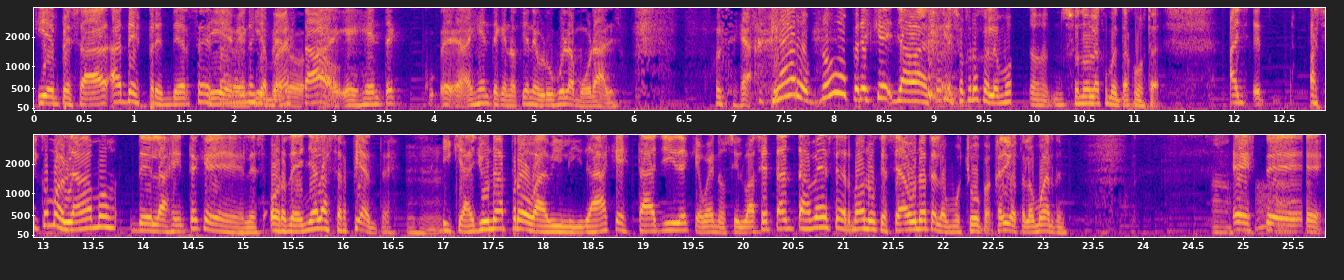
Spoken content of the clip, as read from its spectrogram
Y empezar a desprenderse de Sí, esas vainas llamadas Estado. hay, hay gente, eh, hay gente que no tiene brújula moral. o sea, Claro, no, pero es que ya va, eso, eso creo que lo hemos, no, eso no lo he comentado con usted. Eh, Así como hablábamos de la gente que les ordeña las serpientes y que hay una probabilidad que está allí de que, bueno, si lo hace tantas veces, hermano, que sea una, te lo chupan, que digo, te lo muerden. Ah. Este.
